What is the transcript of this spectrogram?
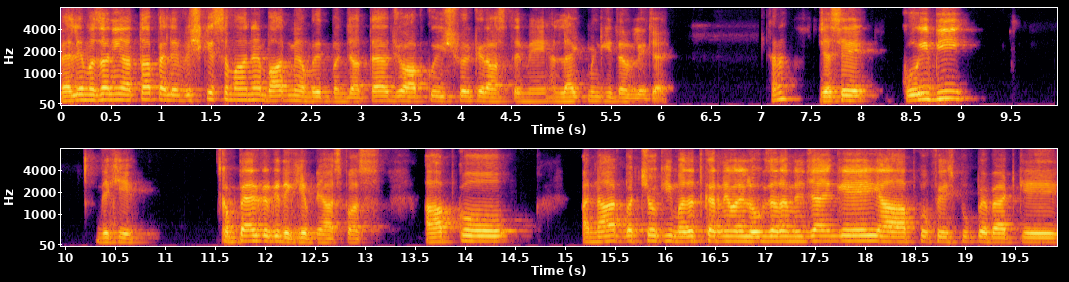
पहले मज़ा नहीं आता, पहले विष के समान है, बाद में अमृत बन जाता है, जो आपको ईश्वर के रास्ते में एनलाइटमेंट की तरफ़ ले जाए, है ना? जैसे कोई भी, देखिए कंपेयर करके देखिए अपने आसपास। आपको अनाथ बच्चों की मदद करने वाले लोग ज़्यादा मिल जाएँगे, या आपको फेसबुक पे बैठ के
